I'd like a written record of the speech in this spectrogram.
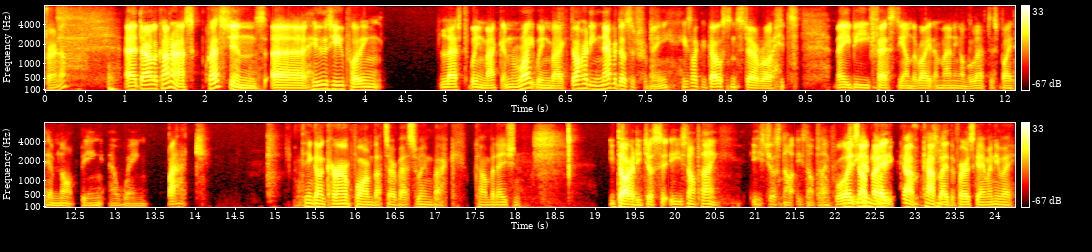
fair enough. Uh, Daryl O'Connor asks questions. Uh, who's you putting left wing back and right wing back? Doherty never does it for me. He's like a ghost on steroids. Maybe Festy on the right and Manning on the left, despite him not being a wing back. I think on current form, that's our best wing back combination. Doherty just he's not playing he's just not. He's not playing for us. Well, he's he not play, play. Can't, can't play the first game anyway.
